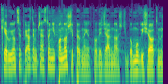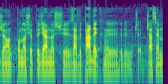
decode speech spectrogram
kierujący pojazdem często nie ponosi pełnej odpowiedzialności, bo mówi się o tym, że on ponosi odpowiedzialność za wypadek, czasem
